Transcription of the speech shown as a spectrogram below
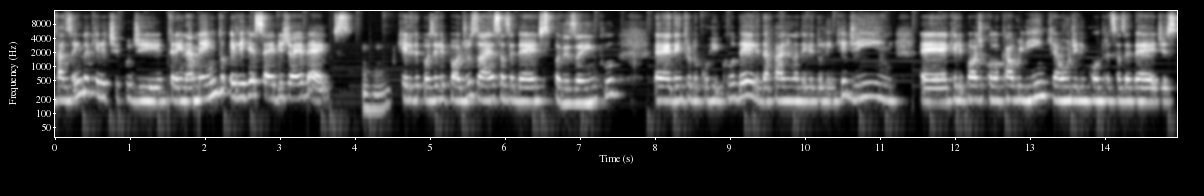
fazendo aquele tipo de treinamento, ele recebe já EBEDs. Uhum. Que ele depois ele pode usar essas EBEDs, por exemplo, é, dentro do currículo dele, da página dele do LinkedIn, é, que ele pode colocar o link aonde ele encontra essas EBEDs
